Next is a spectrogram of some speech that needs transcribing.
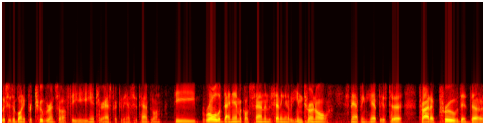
which is a bony protuberance off the anterior aspect of the acetabulum. The role of dynamic ultrasound in the setting of internal snapping hip is to try to prove that the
